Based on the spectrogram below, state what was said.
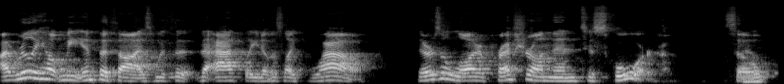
I really helped me empathize with the, the athlete. I was like, wow, there's a lot of pressure on them to score. So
